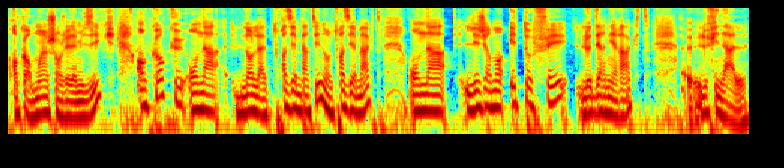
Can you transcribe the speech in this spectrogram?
encore moins changer la musique. Encore que on a, dans la troisième partie, dans le troisième acte, on a légèrement étoffé le dernier acte, euh, le final.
